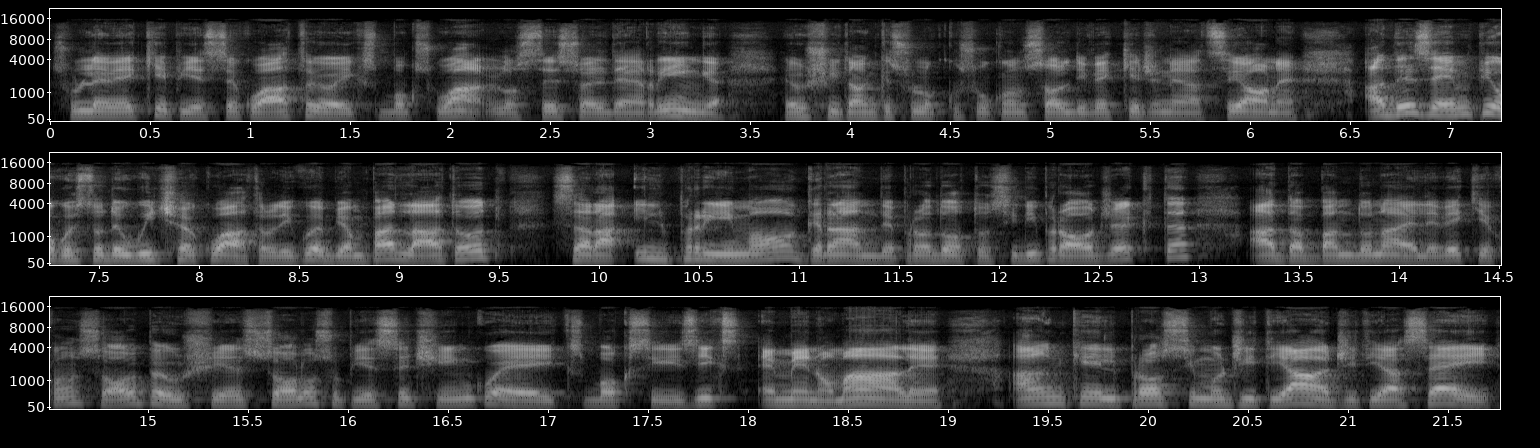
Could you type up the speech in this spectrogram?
sulle vecchie PS4 o Xbox One, lo stesso Elden Ring è uscito anche su, su console di vecchia generazione. Ad esempio questo The Witcher 4 di cui abbiamo parlato sarà il primo grande prodotto CD Projekt ad abbandonare le vecchie console per uscire solo su PS4 PS5 e Xbox Series X e meno male. Anche il prossimo GTA, GTA 6,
